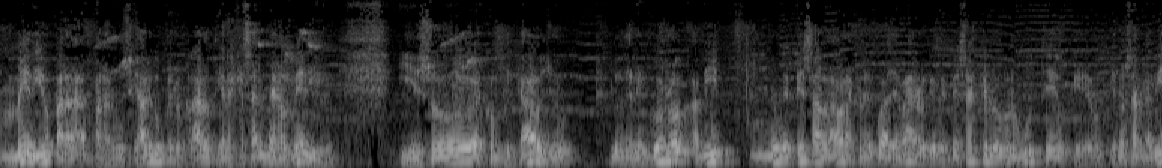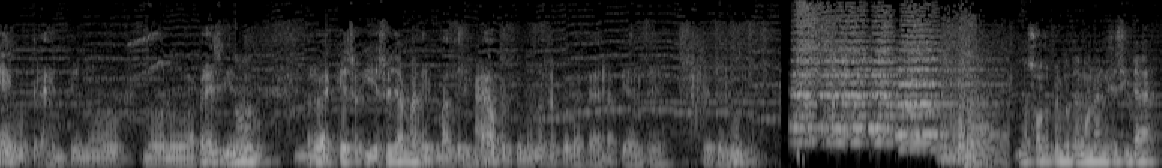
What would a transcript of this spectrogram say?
un medio para, para anunciar algo, pero claro, tienes que ser el mejor medio. Y eso es complicado. Yo, lo del engorro, a mí no me pesa las horas que me pueda llevar. Lo que me pesa es que luego no guste, o que, o que no salga bien, o que la gente no, no lo aprecie. ¿no? No. Pero es que eso, y eso ya es más, de- más delicado, Claro. porque uno no se puede meter en la piel de, de todo el mundo. Nosotros, por ejemplo, tenemos una necesidad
